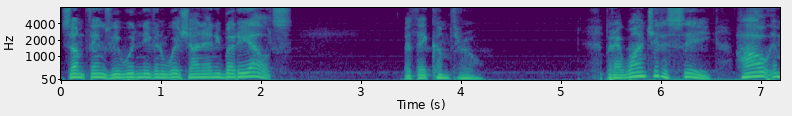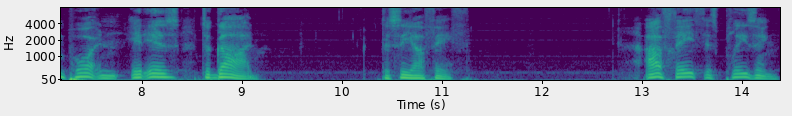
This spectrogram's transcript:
Some things we wouldn't even wish on anybody else. But they come through. But I want you to see how important it is to God to see our faith. Our faith is pleasing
